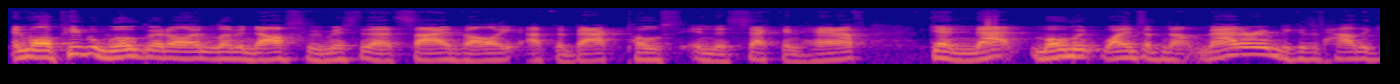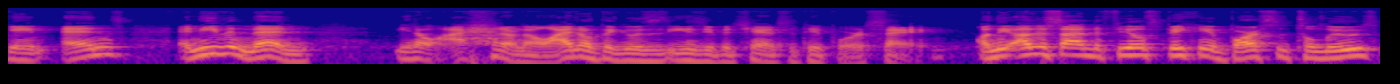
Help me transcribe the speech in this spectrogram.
And while people will go on Lewandowski for missing that side volley at the back post in the second half, again, that moment winds up not mattering because of how the game ends. And even then, you know, I, I, don't know. I don't think it was as easy of a chance as people were saying. On the other side of the field, speaking of Barca to lose,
